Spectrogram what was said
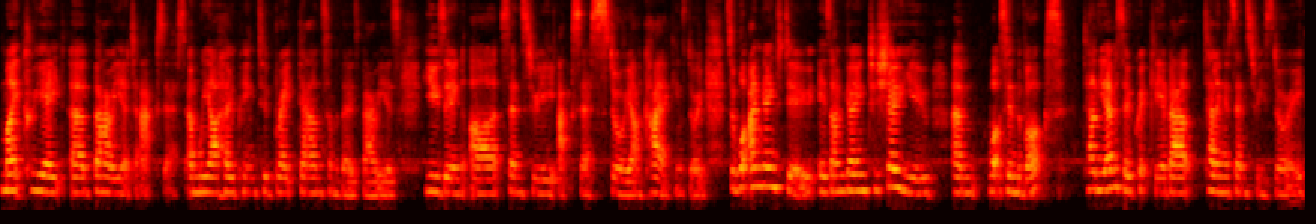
might create a barrier to access and we are hoping to break down some of those barriers using our sensory access story, our kayaking story. So what I'm going to do is I'm going to show you um, what's in the box tell you ever so quickly about telling a sensory story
